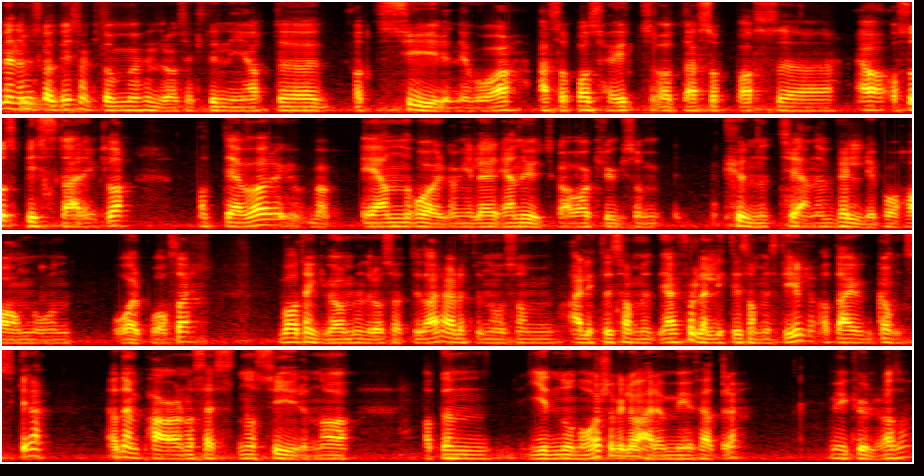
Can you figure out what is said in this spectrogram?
Men husker at vi snakket om 169, at, eh, at syrenivået er såpass høyt, og at det er såpass eh, Ja, også spiss der, egentlig, da. At det var en årgang eller en utgave av Krug som kunne trene veldig på å ha noen år på seg. Hva tenker vi om 170 der? Er dette noe som er litt i samme Jeg føler det er litt i samme stil. At det er ganske Ja, den poweren og sesten og syren og At den i noen år så vil det være mye fetere. Mye kulere, altså.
